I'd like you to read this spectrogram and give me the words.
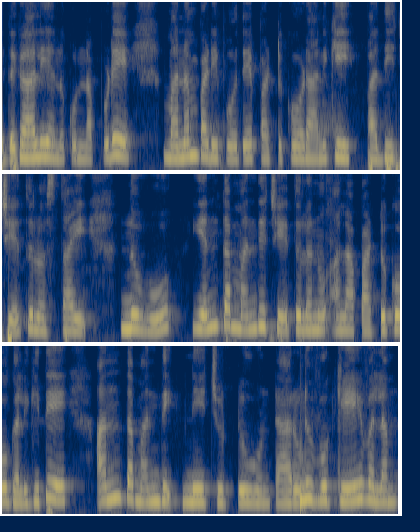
ఎదగాలి అనుకున్నప్పుడే మనం పడిపోతే పట్టుకోవడానికి పది చేతులు వస్తాయి నువ్వు ఎంతమంది చేతులను అలా పట్టుకోగలిగితే అంతమంది నీ చుట్టూ ఉంటారు. నువ్వు కేవలం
